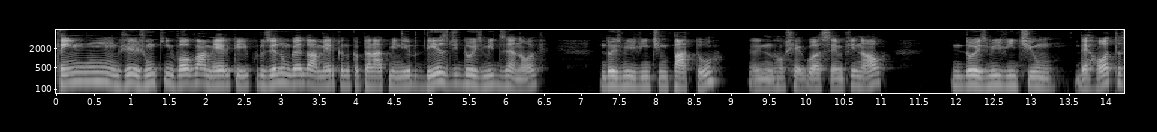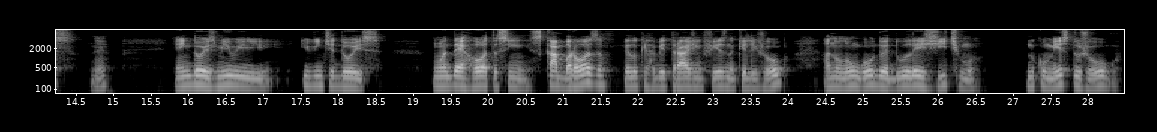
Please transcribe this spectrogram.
tem um jejum que envolve a América e o Cruzeiro não ganha do América no Campeonato Mineiro desde 2019. Em 2020 empatou, não chegou à semifinal. Em 2021 derrotas, né? Em 2022 uma derrota assim escabrosa pelo que a arbitragem fez naquele jogo, anulou um gol do Edu legítimo no começo do jogo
